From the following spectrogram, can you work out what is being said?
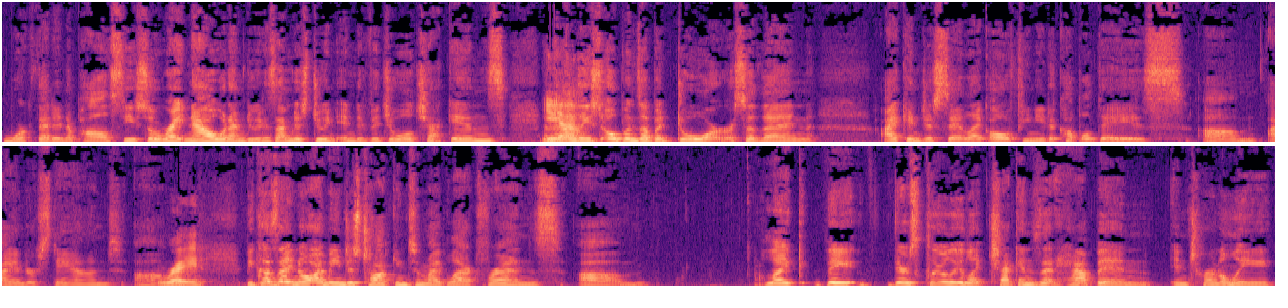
work that in a policy. So right now what I'm doing is I'm just doing individual check-ins. And Yeah. at least opens up a door so then I can just say like, oh, if you need a couple days, um, I understand. Um, Right. Because I know, I mean, just talking to my black friends, um, like they, there's clearly like check-ins that happen internally,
